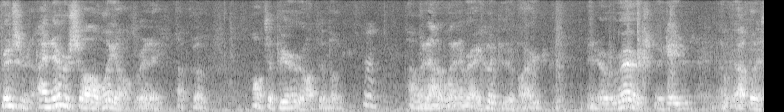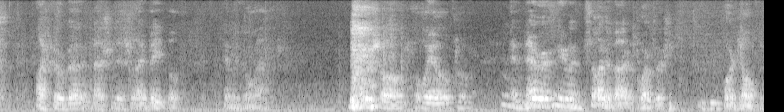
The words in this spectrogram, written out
For instance, I never saw a whale really up close, off the pier or off the boat. I went out whenever I could to the barge, and there were rarest occasions, I went out with Oscar Bassett, live bait boat, and we go out. Never saw a whale close, and never even thought about a porpoise or dolphin.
